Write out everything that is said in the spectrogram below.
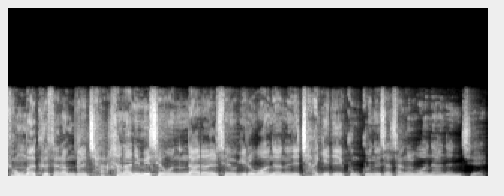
정말 그 사람들은 하나님이 세우는 나라를 세우기를 원하는지 자기들이 꿈꾸는 세상을 원하는지.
